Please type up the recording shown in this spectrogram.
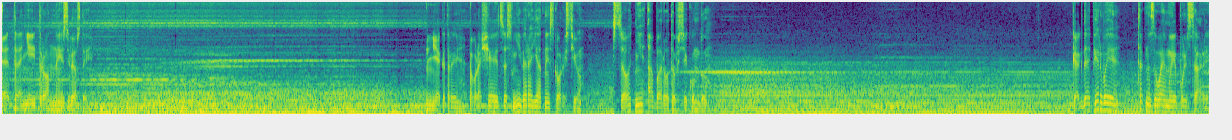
Это нейтронные звезды. Некоторые вращаются с невероятной скоростью – сотни оборотов в секунду. Когда первые, так называемые пульсары,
